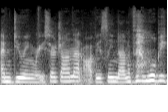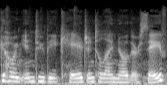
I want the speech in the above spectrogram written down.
I'm doing research on that. Obviously none of them will be going into the cage until I know they're safe.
